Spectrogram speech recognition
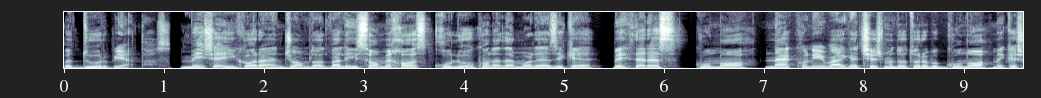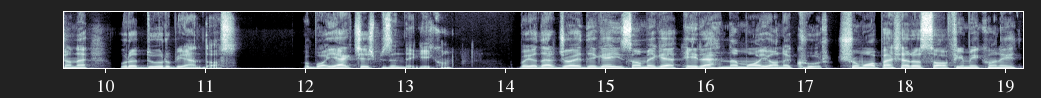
و دور بیانداز میشه این کار انجام داد ولی عیسی می‌خواست قلو کنه در مورد از که بهتر است گناه نکنی و اگر چشم تو رو به گناه میکشانه او را دور بیانداز و با یک چشم زندگی کن. و یا در جای دیگه عیسی میگه ای رهنمایان کور شما پشه را صافی می‌کنید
